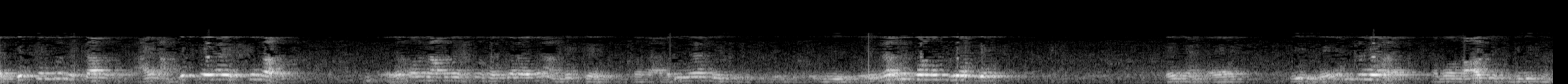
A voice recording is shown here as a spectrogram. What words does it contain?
అబ్జెక్ట్ ఆయన అబ్జెక్ట్ ఏదో ఇష్టం కాదు. ఏదో కొన్ని నామినేషన్ సరిగ్గా లేదని అబ్జెక్ట్ చేయదు ఏంటంటే ఈ very clear about all this division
